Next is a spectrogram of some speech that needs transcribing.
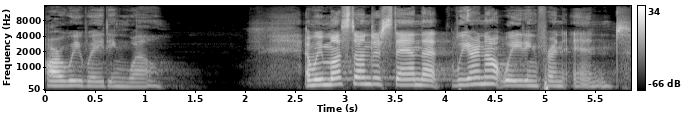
Are we waiting well? And we must understand that we are not waiting for an end.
